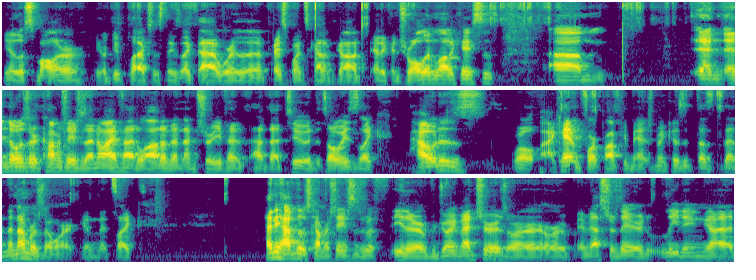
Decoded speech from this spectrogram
you know the smaller you know duplexes, things like that, where the price points kind of got out of control in a lot of cases. Um, and and those are conversations I know I've had a lot of, and I'm sure you've had, had that too. And it's always like, how does well, I can't afford property management because it does then the numbers don't work, and it's like. How do you have those conversations with either joint ventures or, or investors that are leading, uh,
